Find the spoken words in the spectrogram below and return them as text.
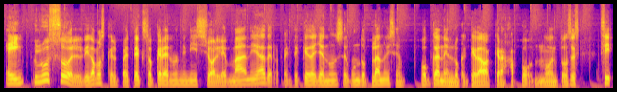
e incluso el, digamos que el pretexto que era en un inicio Alemania, de repente queda ya en un segundo plano y se enfocan en lo que quedaba, que era Japón, ¿no? Entonces, sí,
